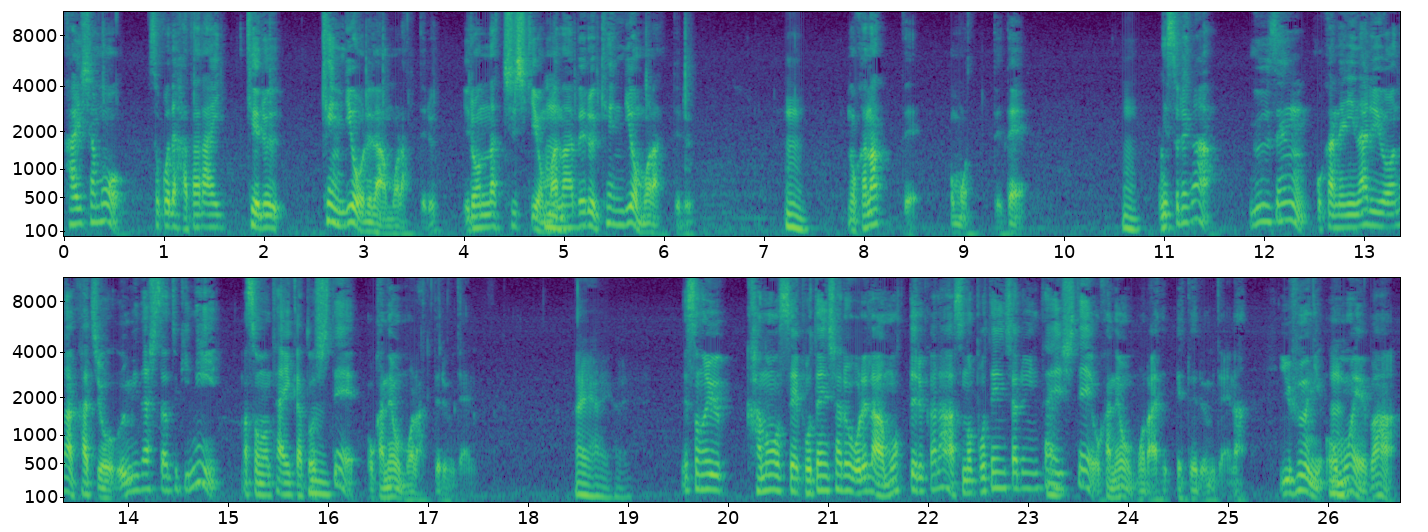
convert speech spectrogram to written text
会社もそこで働ける権利を俺らはもらってる。いろんな知識を学べる権利をもらってるうん。のかなって思ってて。うんで、それが偶然お金になるような価値を生み出したときに、まあ、その対価としてお金をもらってるみたいな。はいはいはい。で、そういう可能性、ポテンシャルを俺らは持ってるから、そのポテンシャルに対してお金をもらえてるみたいな、いう風に思えば、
